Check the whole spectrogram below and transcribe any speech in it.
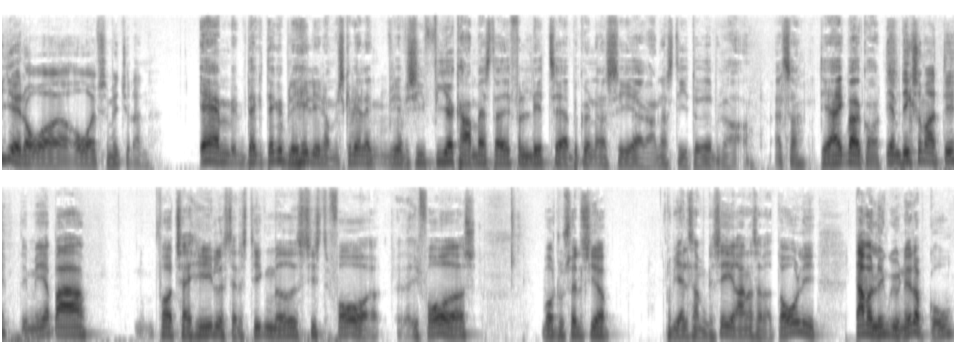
4-1 over, over FC Midtjylland. ja, det, det kan vi blive helt enige om. Skal vi, jeg vil sige, fire kampe er stadig for lidt til at begynde at se, at Randers de er døde og begravet. Altså, det har ikke været godt. Jamen, det er ikke så meget det. Det er mere bare for at tage hele statistikken med sidste forår, i foråret også, hvor du selv siger, at vi alle sammen kan se, at Randers har været dårlige. Der var Lyngby jo netop gode.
